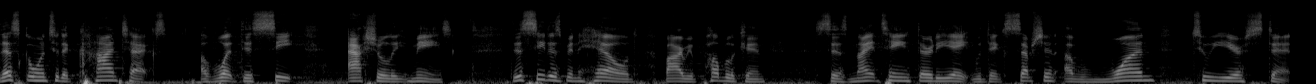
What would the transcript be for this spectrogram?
let's go into the context of what this seat actually means. This seat has been held by a Republican since 1938, with the exception of one two year stint.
